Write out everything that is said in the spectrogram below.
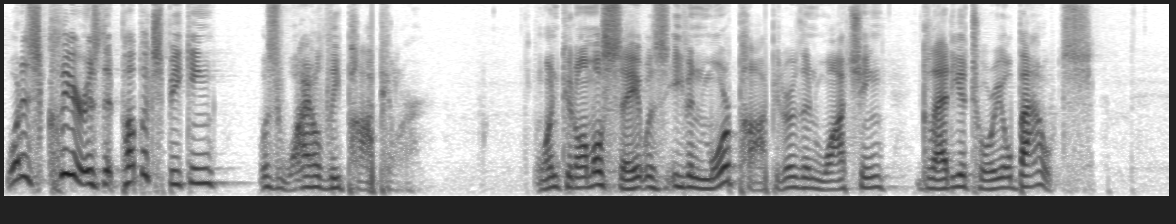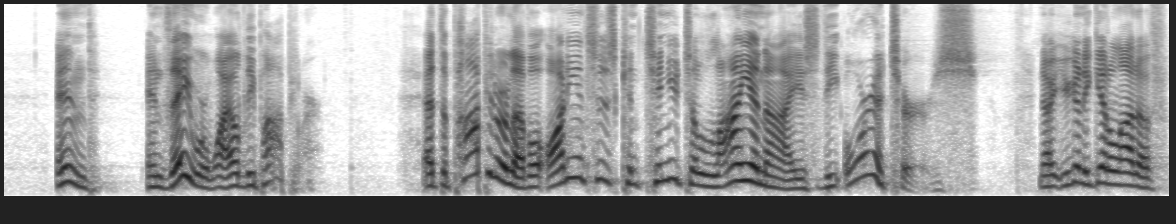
what is clear is that public speaking was wildly popular. One could almost say it was even more popular than watching gladiatorial bouts. And, and they were wildly popular. At the popular level, audiences continued to lionize the orators. Now, you're going to get a lot of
